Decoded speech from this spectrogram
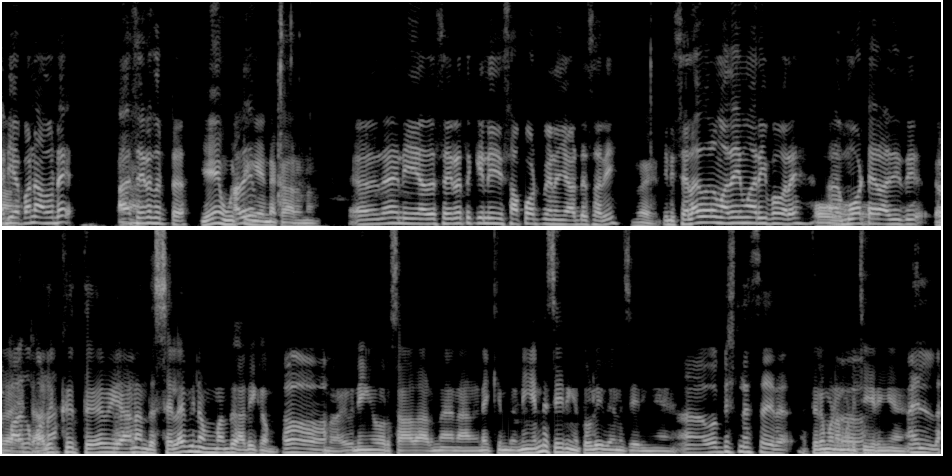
ஐடியா பண்ண அதோட அதை செய்யறது விட்டு. ஏன் விட்டீங்க என்ன காரணம்? நீ அதை செய்யறதுக்கு நீ சப்போர்ட் வேணும் யார்ட்டு சரி இனி செலவும் அதே மாதிரி போற ஓ. மோட்டார் அது இது அதுக்கு தேவையான அந்த செலவினம் வந்து அதிகம். நீங்க ஒரு சாதாரண நான் நினைக்கின்றேன் நீங்க என்ன செய்றீங்க? தொழில் என்ன செய்றீங்க? பிசினஸ் செய்யற திருமணம். முடிச்சுக்கிறீங்க? இல்ல.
